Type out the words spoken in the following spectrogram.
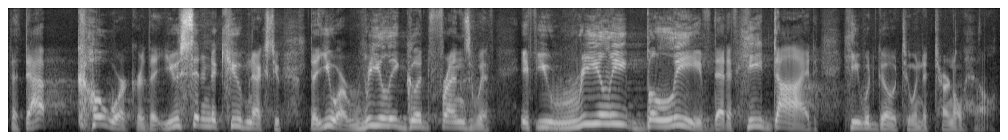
that that coworker that you sit in a cube next to, that you are really good friends with, if you really believed that if he died, he would go to an eternal hell?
